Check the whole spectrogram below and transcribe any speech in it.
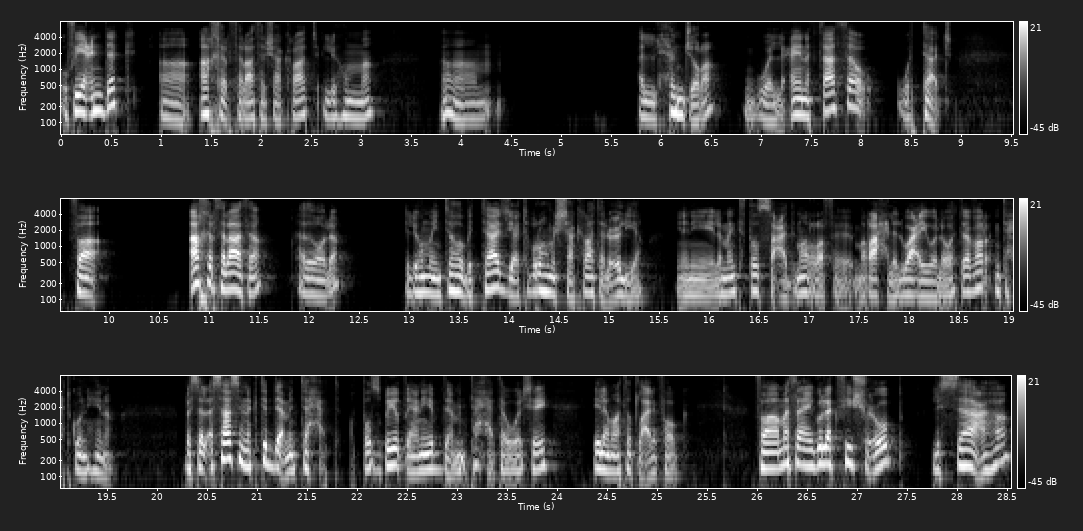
وفي عندك آه آخر ثلاثة شاكرات اللي هم الحنجرة والعين الثالثة والتاج. فآخر ثلاثة هذولا اللي هم ينتهوا بالتاج يعتبروهم الشاكرات العليا. يعني لما أنت تصعد مرة في مراحل الوعي ولا وات أنت حتكون هنا. بس الأساس إنك تبدأ من تحت. التظبيط يعني يبدأ من تحت أول شيء إلى ما تطلع لفوق. فمثلا يقول لك في شعوب لساعها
